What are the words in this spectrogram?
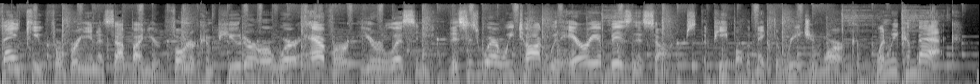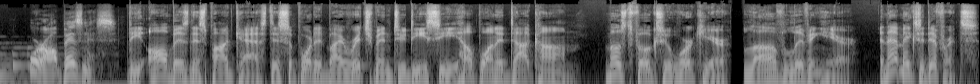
Thank you for bringing us up on your phone or computer or wherever you're listening. This is where we talk with area business owners, the people that make the region work. When we come back, we're all business. The All Business podcast is supported by Richmond to DC HelpWanted.com. Most folks who work here love living here, and that makes a difference.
